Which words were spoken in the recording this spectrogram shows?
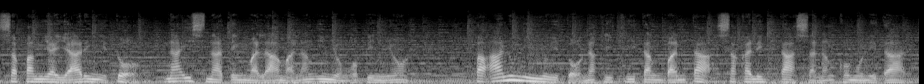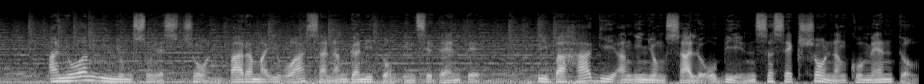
Sa pangyayaring ito, nais nating malaman ang inyong opinyon. Paano ninyo ito nakikitang banta sa kaligtasan ng komunidad? Ano ang inyong suhestyon para maiwasan ang ganitong insidente? Ibahagi ang inyong saloobin sa seksyon ng komento.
